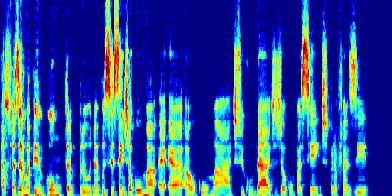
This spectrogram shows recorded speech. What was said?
Posso fazer uma pergunta, Bruna? Você sente alguma, é, é, alguma dificuldade de algum paciente para fazer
